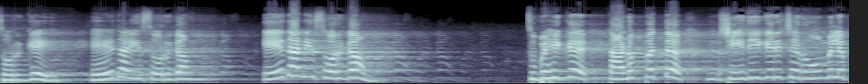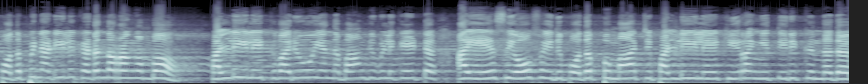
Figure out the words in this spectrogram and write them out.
സ്വർഗേ ഏതാ ഈ സ്വർഗം? ഏതാണ് ഈ സ്വർഗം? സുബഹിക്ക് തണുപ്പത്ത് ശീതീകരിച്ച റൂമിൽ പൊതപ്പിനടിയിൽ കിടന്നുറങ്ങുമ്പോ പള്ളിയിലേക്ക് വരൂ എന്ന് ബാങ്ക് വിളി കേട്ട് ആ എ സി ഓഫ് ചെയ്ത് പൊതപ്പ് മാറ്റി പള്ളിയിലേക്ക് ഇറങ്ങി തിരിക്കുന്നത്.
